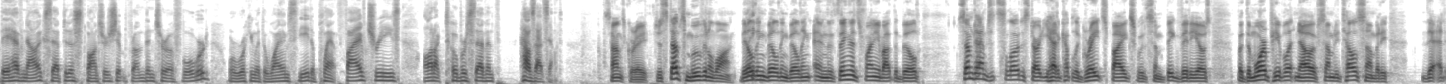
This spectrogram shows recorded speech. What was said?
They have now accepted a sponsorship from Ventura Forward. We're working with the YMCA to plant five trees on October 7th. How's that sound? Sounds great. Just stuff's moving along, building, building, building. And the thing that's funny about the build, sometimes it's slow to start. You had a couple of great spikes with some big videos, but the more people that know, if somebody tells somebody, that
